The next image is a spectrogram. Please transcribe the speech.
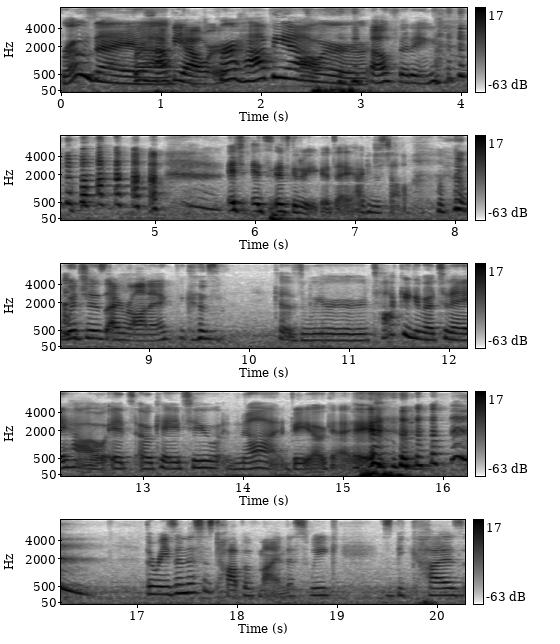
frosé for happy hour. For happy hour. How fitting. it's, it's it's gonna be a good day. I can just tell. Which is ironic because Because we're talking about today how it's okay to not be okay. the reason this is top of mind this week is because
